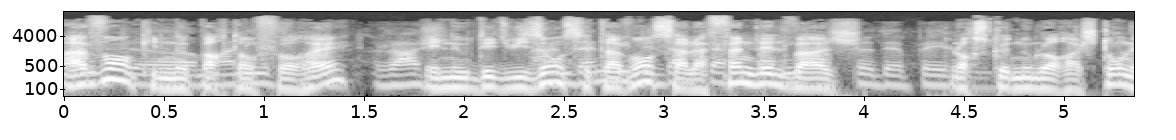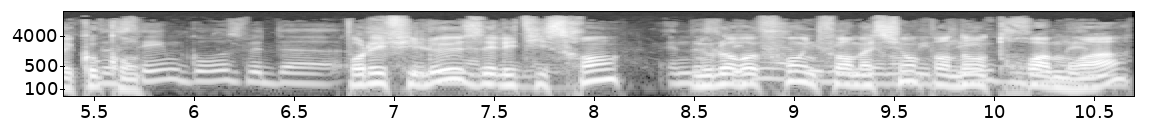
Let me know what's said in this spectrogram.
avant qu'ils ne partent en forêt et nous déduisons cette avance à la fin de l'élevage, lorsque nous leur achetons les cocons. Pour les fileuses et les tisserands, nous leur offrons une formation pendant trois mois.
